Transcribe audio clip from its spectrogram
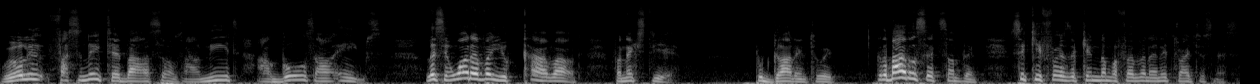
We're only fascinated by ourselves, our needs, our goals, our aims. Listen, whatever you carve out for next year, put God into it. The Bible said something Seek ye first the kingdom of heaven and its righteousness,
